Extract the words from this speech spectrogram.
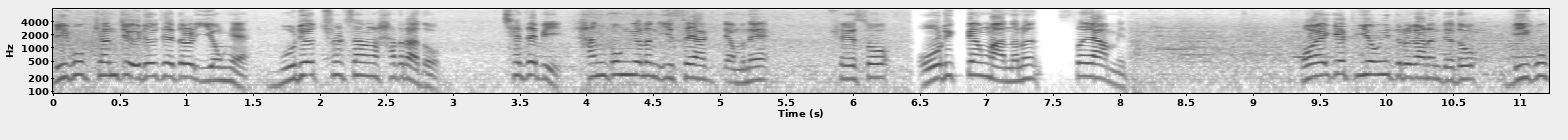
미국 현지 의료 제도를 이용해 무료 출산을 하더라도 체재비, 항공료는 있어야 하기 때문에 최소 5, 600만 원은 써야 합니다. 거액의 비용이 들어가는데도 미국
